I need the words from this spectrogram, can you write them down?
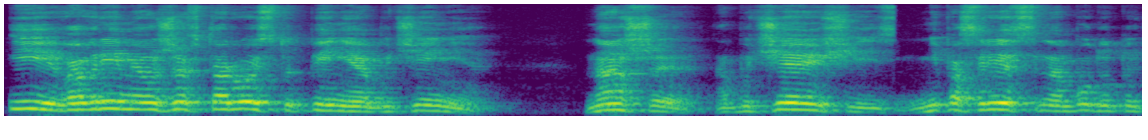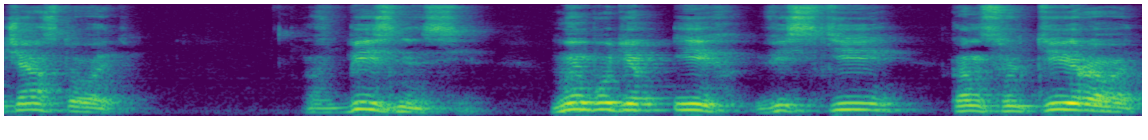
И во время уже второй ступени обучения наши обучающие непосредственно будут участвовать в бизнесе. Мы будем их вести, консультировать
